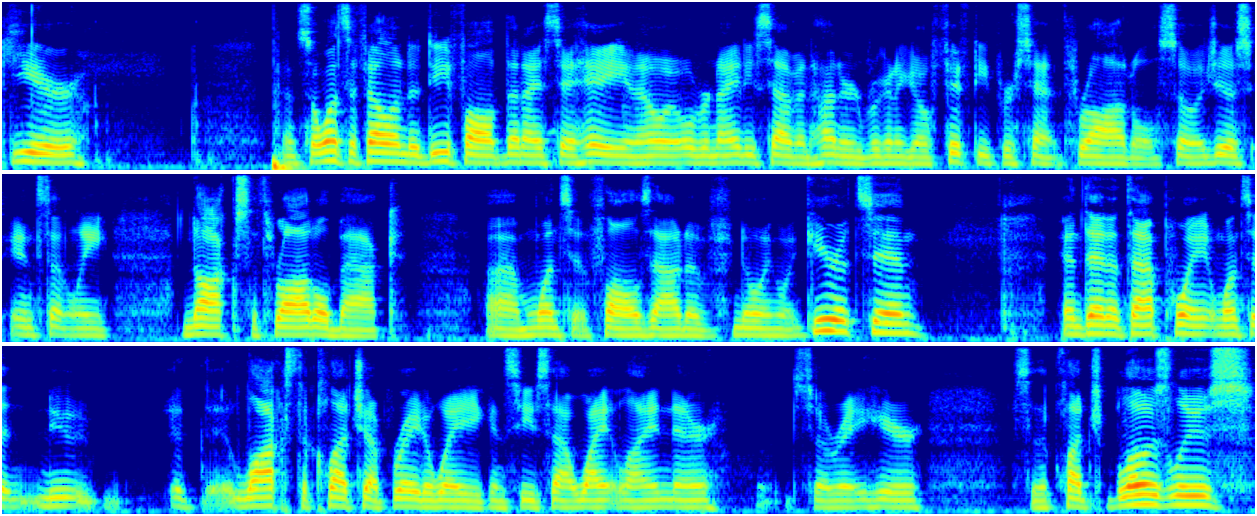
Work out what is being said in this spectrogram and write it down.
gear. And so once it fell into default, then I say, hey, you know, over 9,700, we're going to go 50% throttle. So it just instantly knocks the throttle back um, once it falls out of knowing what gear it's in. And then at that point, once it knew, it, it locks the clutch up right away. You can see it's that white line there. So right here, so the clutch blows loose,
